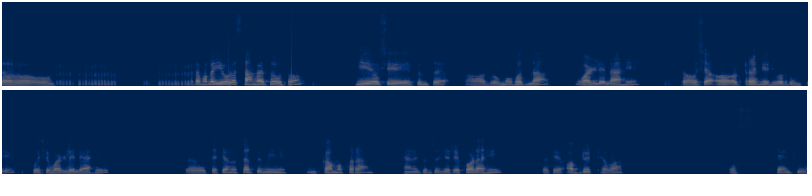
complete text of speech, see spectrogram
तर आता मला एवढंच सांगायचं होतं. हे असे तुमचं जो मोबदला वाढलेला आहे तर अशा अठरा हेडवर तुमचे पैसे वाढलेले आहे तर त्याच्यानुसार तुम्ही कामं करा आणि तुमचं जे रेकॉर्ड आहे तर ते अपडेट ठेवा. बस थँक्यू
